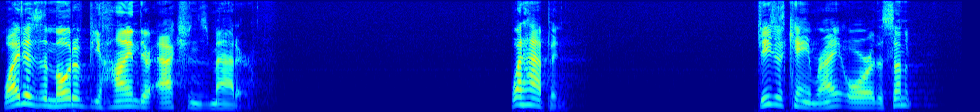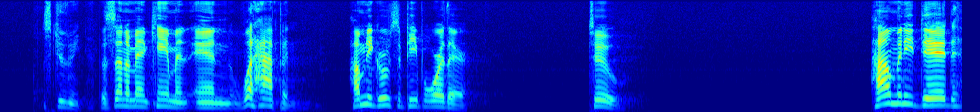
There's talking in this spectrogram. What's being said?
Why does the motive behind their actions matter? What happened? Jesus came, right? Or the Son of, excuse me, the Son of Man came and, and what happened? How many groups of people were there? Two. How many did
